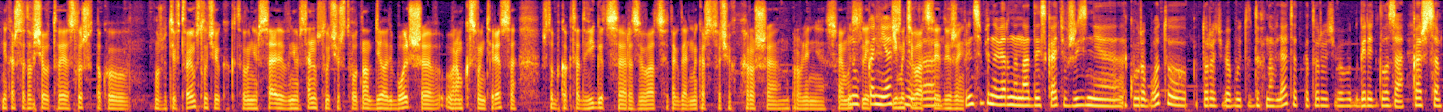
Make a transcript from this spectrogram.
Мне кажется, это вообще, вот я слышу такую может быть, и в твоем случае, как это в, универсаль, в универсальном случае, что вот надо делать больше в рамках своего интереса, чтобы как-то двигаться, развиваться и так далее. Мне кажется, очень хорошее направление своей ну, мысли конечно, и мотивации да. движения. В принципе, наверное, надо искать в жизни такую работу, которая тебя будет вдохновлять, от которой у тебя будут гореть глаза. Кажется,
